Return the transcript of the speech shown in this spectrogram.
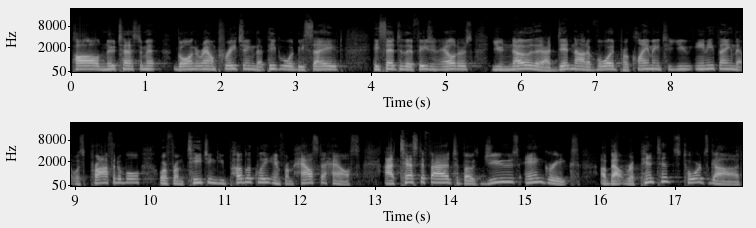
Paul, New Testament, going around preaching that people would be saved. He said to the Ephesian elders, You know that I did not avoid proclaiming to you anything that was profitable or from teaching you publicly and from house to house. I testified to both Jews and Greeks about repentance towards God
